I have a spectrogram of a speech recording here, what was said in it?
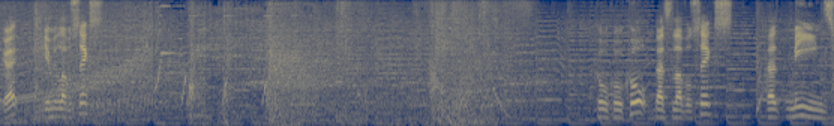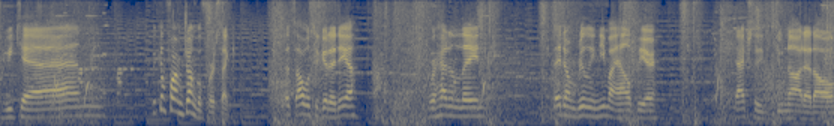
Okay, give me level six. Cool, cool, cool. That's level six. That means we can... We can farm jungle for a sec. That's always a good idea. We're heading lane. They don't really need my help here. They actually do not at all.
